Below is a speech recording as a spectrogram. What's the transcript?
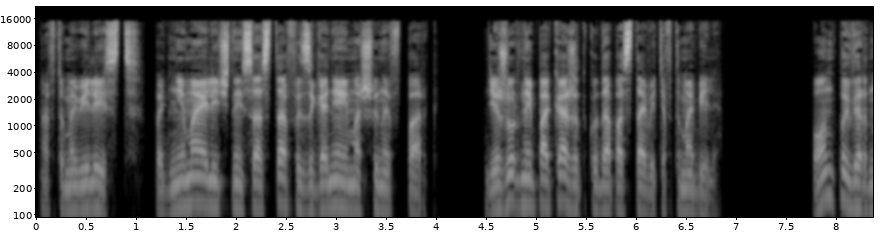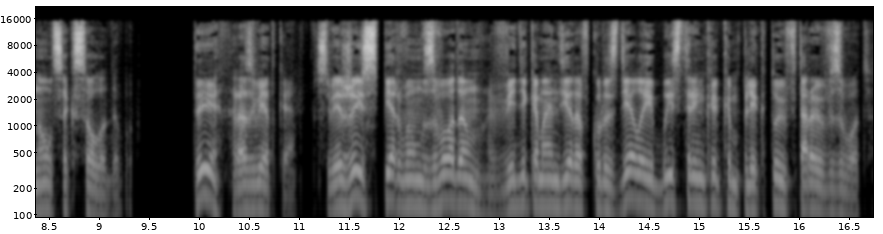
автомобилист, поднимай личный состав и загоняй машины в парк. Дежурный покажет, куда поставить автомобили». Он повернулся к Солодову. «Ты, разведка, свяжись с первым взводом, введи командира в курс дела и быстренько комплектуй второй взвод».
